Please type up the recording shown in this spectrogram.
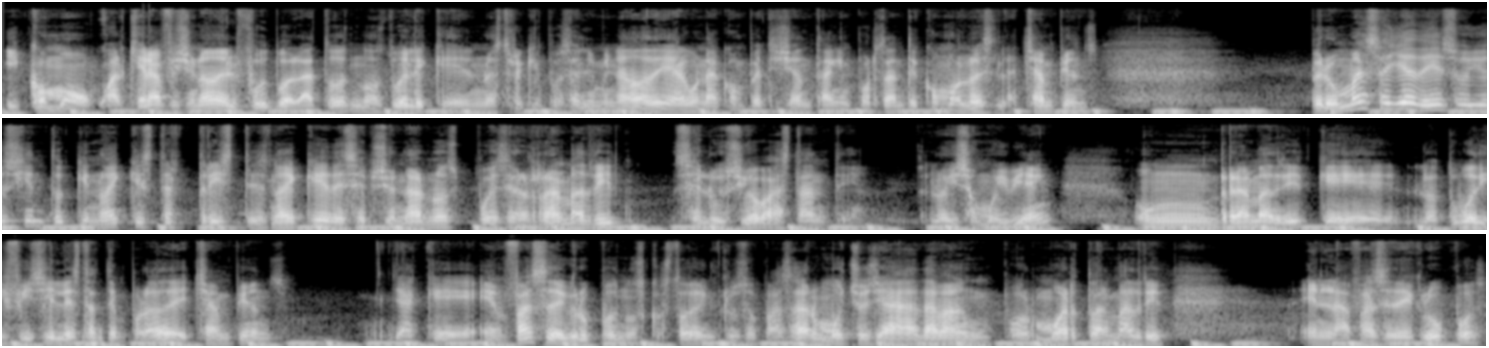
y como cualquier aficionado del fútbol, a todos nos duele que nuestro equipo sea eliminado de alguna competición tan importante como lo es la Champions. Pero más allá de eso, yo siento que no hay que estar tristes, no hay que decepcionarnos, pues el Real Madrid se lució bastante, lo hizo muy bien. Un Real Madrid que lo tuvo difícil esta temporada de Champions, ya que en fase de grupos nos costó incluso pasar, muchos ya daban por muerto al Madrid en la fase de grupos.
